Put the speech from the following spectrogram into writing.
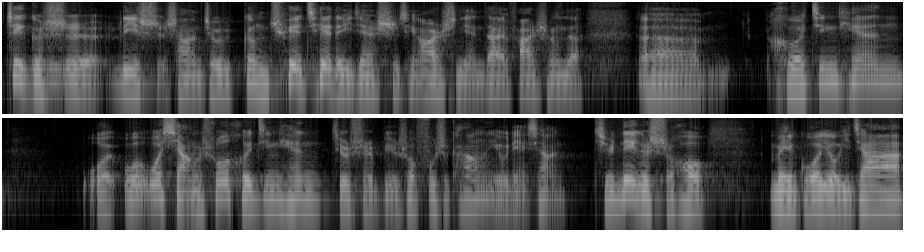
这个是历史上就更确切的一件事情，二十年代发生的，呃，和今天我我我想说和今天就是比如说富士康有点像。其实那个时候，美国有一家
